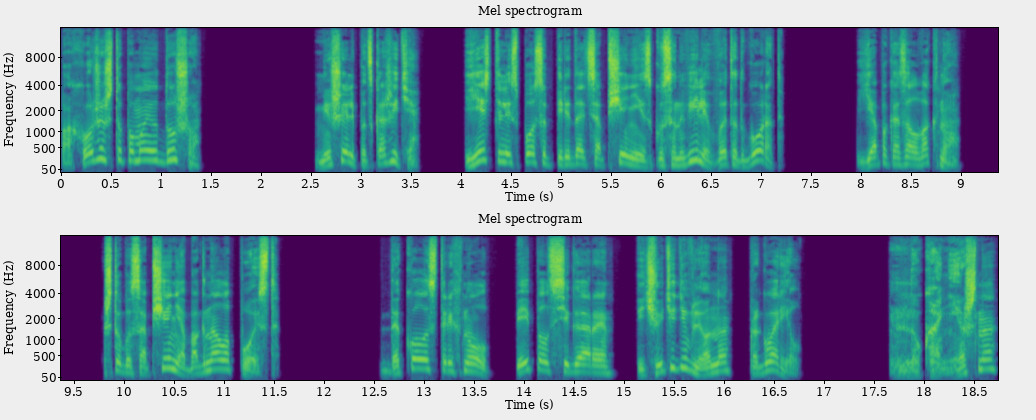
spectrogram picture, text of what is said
Похоже, что по мою душу. «Мишель, подскажите, есть ли способ передать сообщение из Гусенвилля в этот город?» Я показал в окно. Чтобы сообщение обогнало поезд. Декола стряхнул пепел с сигары и чуть удивленно проговорил. «Ну, конечно.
